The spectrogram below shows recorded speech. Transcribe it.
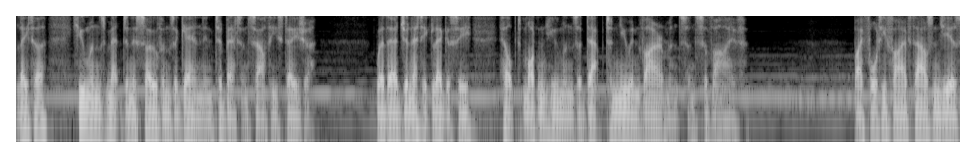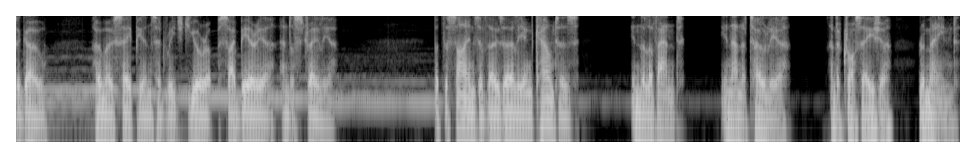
Later, humans met Denisovans again in Tibet and Southeast Asia, where their genetic legacy helped modern humans adapt to new environments and survive. By 45,000 years ago, Homo sapiens had reached Europe, Siberia, and Australia but the signs of those early encounters in the Levant, in Anatolia, and across Asia remained.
